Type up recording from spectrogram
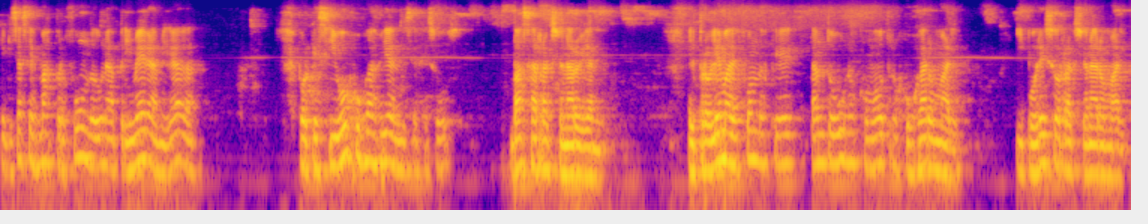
que quizás es más profundo de una primera mirada? Porque si vos juzgás bien, dice Jesús, vas a reaccionar bien. El problema de fondo es que tanto unos como otros juzgaron mal y por eso reaccionaron mal.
